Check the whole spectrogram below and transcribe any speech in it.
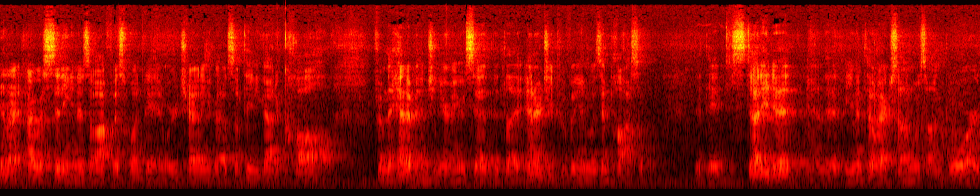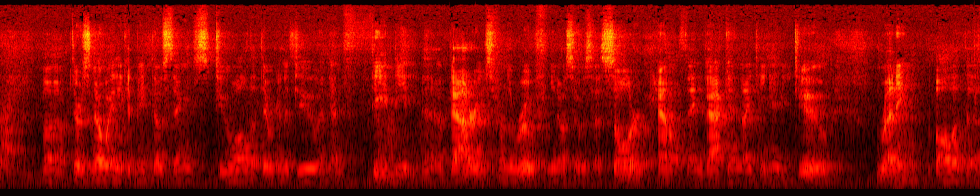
And I, I was sitting in his office one day and we were chatting about something. He got a call from the head of engineering who said that the energy pavilion was impossible that they'd studied it, and that even though Exxon was on board, um, there was no way they could make those things do all that they were going to do, and then feed the uh, batteries from the roof. You know, so it was a solar panel thing back in 1982, running all of the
